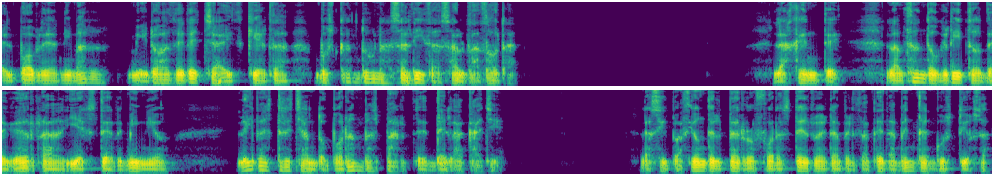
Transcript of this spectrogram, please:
El pobre animal miró a derecha e izquierda buscando una salida salvadora. La gente, lanzando gritos de guerra y exterminio, le iba estrechando por ambas partes de la calle. La situación del perro forastero era verdaderamente angustiosa.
